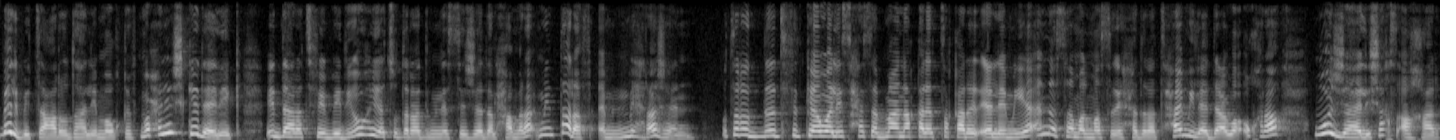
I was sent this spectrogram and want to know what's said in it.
بل بتعرضها لموقف محرج كذلك. ظهرت في فيديو هي تطرد من السجادة الحمراء من طرف أمن مهرجان. وتردد في الكواليس حسب ما نقلت تقارير إعلامية أن سما المصري حضرت حاملة دعوة أخرى موجهة لشخص آخر.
